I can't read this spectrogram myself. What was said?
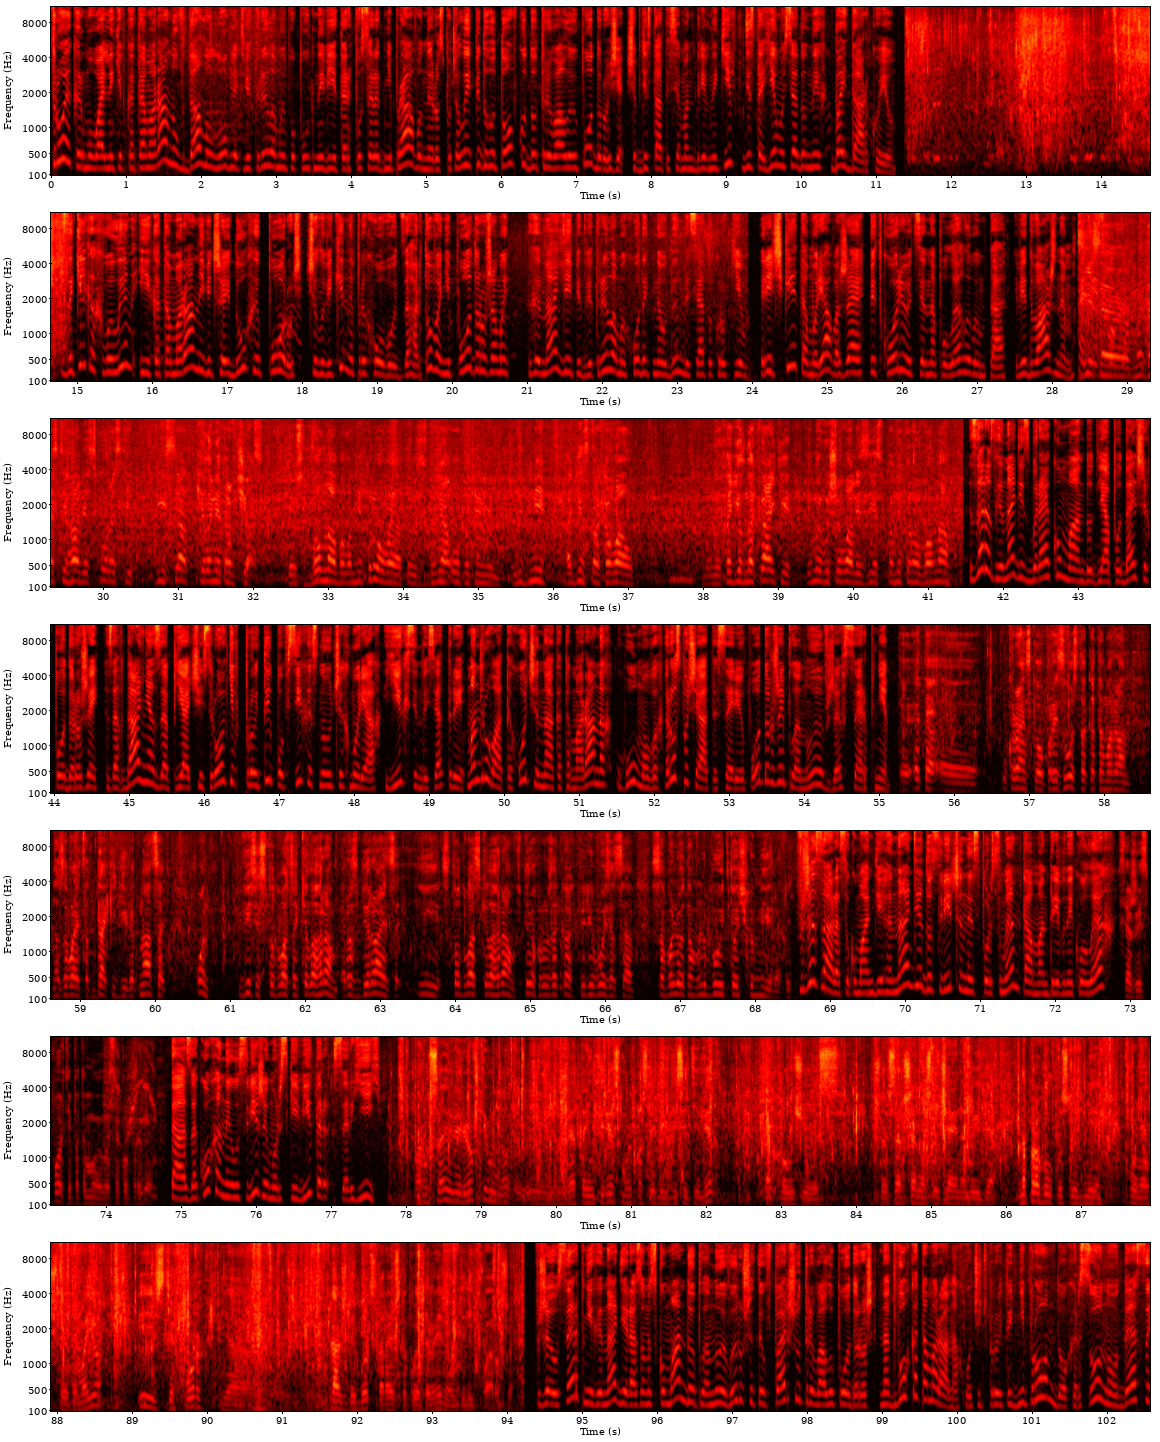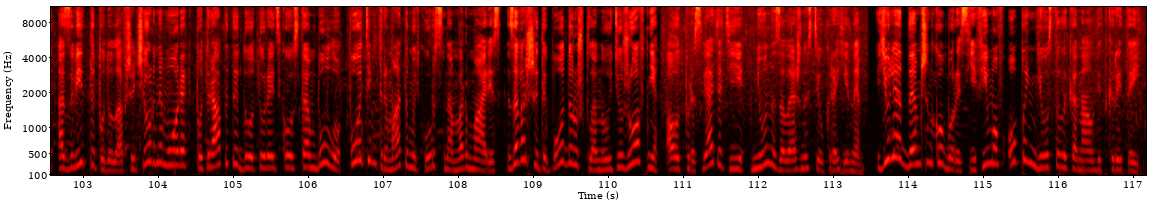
Троє кермувальників катамарану вдало ловлять вітрилами попутний вітер. Посеред Дніпра вони розпочали підготовку до тривалої подорожі. Щоб дістатися мандрівників, дістаємося до них байдаркою. За кілька хвилин і катамарани відчайдухи поруч. Чоловіки не приховують, загартовані подорожами. Геннадій під вітрилами ходить не один десяток років. Річки та моря вважає, підкорюються наполегливим та відважним. Здесь э, мы достигали скорости 50 километров в час. То есть волна была метровая, то есть с двумя опытными людьми. Один страховал, э, ходил на кайте, и мы вышивали здесь по метровым волнам. Зараз Геннадій збирає команду для подальших подорожей. Завдання за 5-6 років пройти по всіх існуючих морях. Їх 73. Мандрувати хоче на катамаранах гумових. Розпочати серію подорожей планує вже в серпні. Э, Это э, украинского производства катамаран, называется Даки-19. Он весит 120 килограмм, разбирается, и 120 килограмм в трех рюкзаках перевозятся самолетом в любую точку мира. Вже зараз у команді Геннадія досвідчений спортсмен та мандрівник Олег Вся жизнь в спорте, потому и высоко прыгаем. та закоханий у свіжий морський вітер Сергій. Паруса и веревки, ну, э, это интерес мой последних 10 лет. Так получилось, что я совершенно случайно выйдя на прогулку с людьми, понял, что это мое. И с тех пор я каждый год стараюсь какое-то время уделить парусу. Вже у серпні Геннадій разом із командою планує вирушити в першу тривалу подорож. На двох катамаранах хочуть пройти Дніпром до Херсону, Одеси, а звідти, подолавши Чорне море, потрапити до турецького Стамбулу. Потім триматимуть курс на Мармаріс. Завершити подорож планують у жовтні, а от присвятять її Дню Незалежності України. Юлія Демченко, Борис Єфімов, Open News, телеканал відкритий.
